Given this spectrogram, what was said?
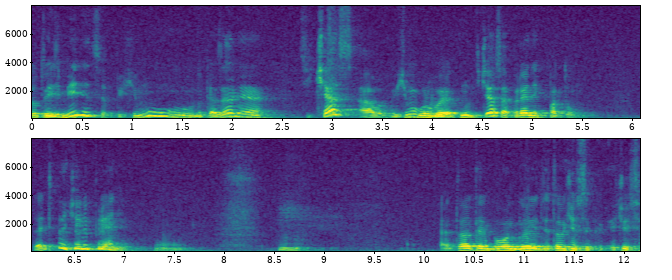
Что-то изменится? Почему наказание сейчас, а вот почему, грубо говоря, ну сейчас, а пряник потом? Дайте вначале пряник. Это как бы он говорит, это очень, очень с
